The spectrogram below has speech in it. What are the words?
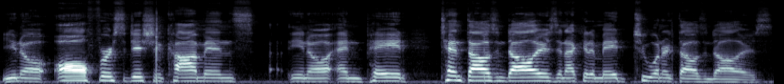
you know, all first edition commons, you know, and paid ten thousand dollars, and I could have made two hundred thousand dollars.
